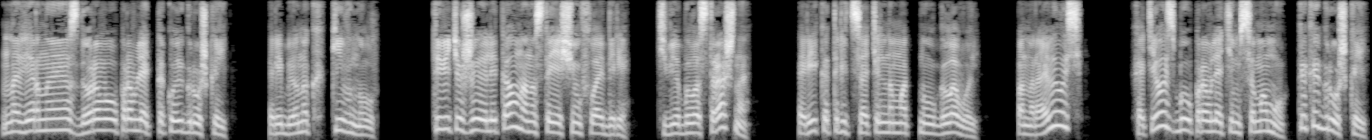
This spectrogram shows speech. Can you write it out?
Наверное, здорово управлять такой игрушкой. Ребенок кивнул. Ты ведь уже летал на настоящем флайдере? Тебе было страшно? Рик отрицательно мотнул головой. Понравилось? Хотелось бы управлять им самому, как игрушкой.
